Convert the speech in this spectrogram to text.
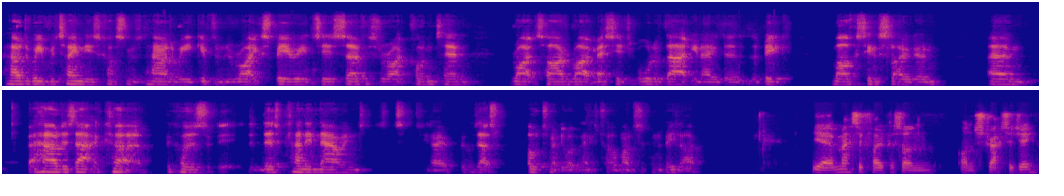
how do we retain these customers and how do we give them the right experiences, service the right content, right time, right message, all of that, you know, the, the big marketing slogan. Um, but how does that occur? Because there's planning now and, you know, because that's ultimately what the next 12 months is going to be like. Yeah, massive focus on on strategy,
